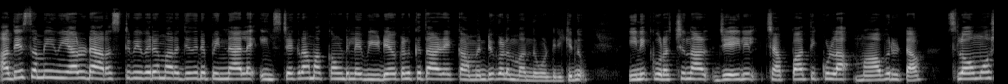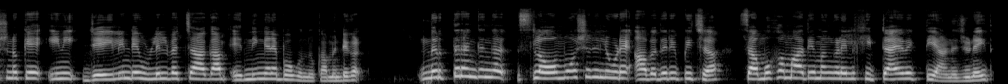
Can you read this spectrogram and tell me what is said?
അതേസമയം ഇയാളുടെ അറസ്റ്റ് വിവരം അറിഞ്ഞതിന് പിന്നാലെ ഇൻസ്റ്റഗ്രാം അക്കൗണ്ടിലെ വീഡിയോകൾക്ക് താഴെ കമന്റുകളും വന്നുകൊണ്ടിരിക്കുന്നു. ഇനി കുറച്ചുനാൾ ജയിലിൽ ചപ്പാത്തിക്കുള്ള മാവുരുട്ടാം. സ്ലോ മോഷനൊക്കെ ഇനി ജയിലിന്റെ ഉള്ളിൽ വെച്ചാകാം എന്നിങ്ങനെ പോകുന്നു കമന്റുകൾ. നൃത്തരംഗങ്ങൾ സ്ലോ മോഷനിലൂടെ അവതരിപ്പിച്ച് സമൂഹ മാധ്യമങ്ങളിൽ ഹിറ്റായ വ്യക്തിയാണ് ജുനൈദ്.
